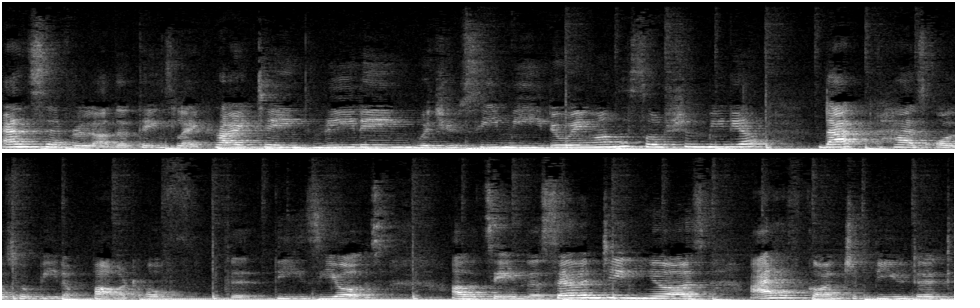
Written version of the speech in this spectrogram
and several other things like writing reading which you see me doing on the social media that has also been a part of the, these years. I would say in the 17 years i have contributed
